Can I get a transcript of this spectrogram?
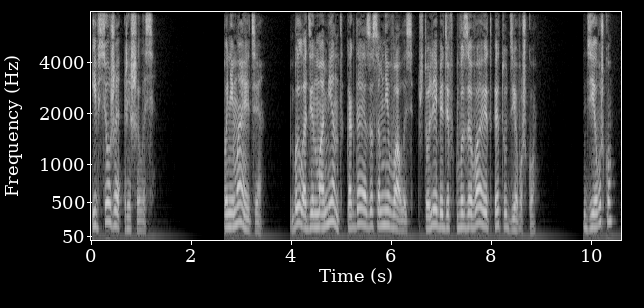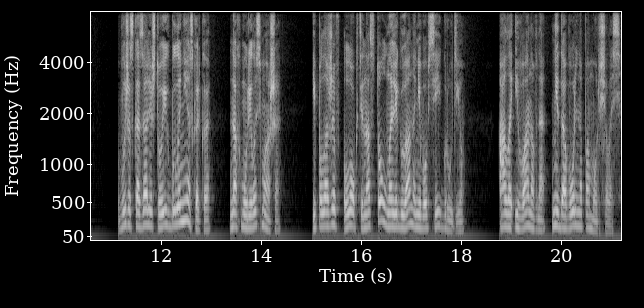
И все же решилась. «Понимаете, был один момент, когда я засомневалась, что Лебедев вызывает эту девушку». «Девушку? Вы же сказали, что их было несколько», — нахмурилась Маша. И, положив локти на стол, налегла на него всей грудью. Алла Ивановна недовольно поморщилась.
